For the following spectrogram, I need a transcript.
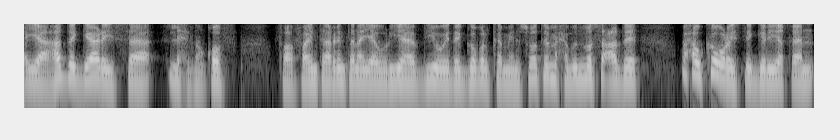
ayaa hadda gaadhaysa lixdan qof. Faahfaahinta arrintan ayaa wariyaha v o eda gobolka minnesota maxamuud mascade waxa uu ka waraystay garyaqaan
